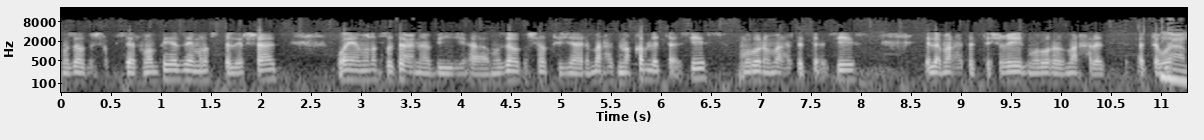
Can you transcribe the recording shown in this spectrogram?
مزاوله الشخصية في المنطقة زي منصة الإرشاد وهي منصة تعنى بمزاولة النشاط التجاري مرحلة ما قبل التأسيس مرورا مرحلة التأسيس إلى مرحلة التشغيل مرورا بمرحلة التوسع نعم.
